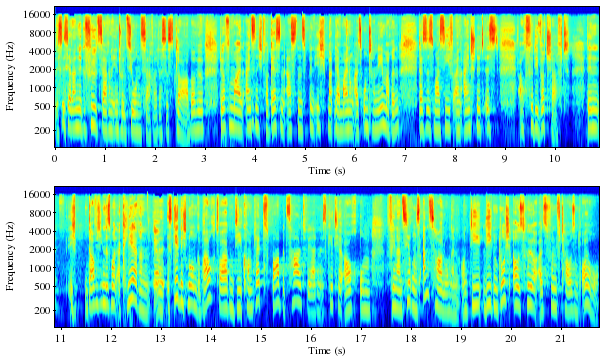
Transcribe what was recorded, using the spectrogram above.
es ist ja dann eine Gefühlssache, eine Intuitionssache, das ist klar. Aber wir dürfen mal eins nicht vergessen. Erstens bin ich der Meinung als Unternehmerin, dass es massiv ein Einschnitt ist, auch für die Wirtschaft. Denn ich, darf ich Ihnen das mal erklären? Ja. Äh, es geht nicht nur um Gebrauchtwagen, die komplett bar bezahlt werden. Es geht hier auch um Finanzierungsanzahlungen. Und die liegen durchaus höher als 5000 Euro.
